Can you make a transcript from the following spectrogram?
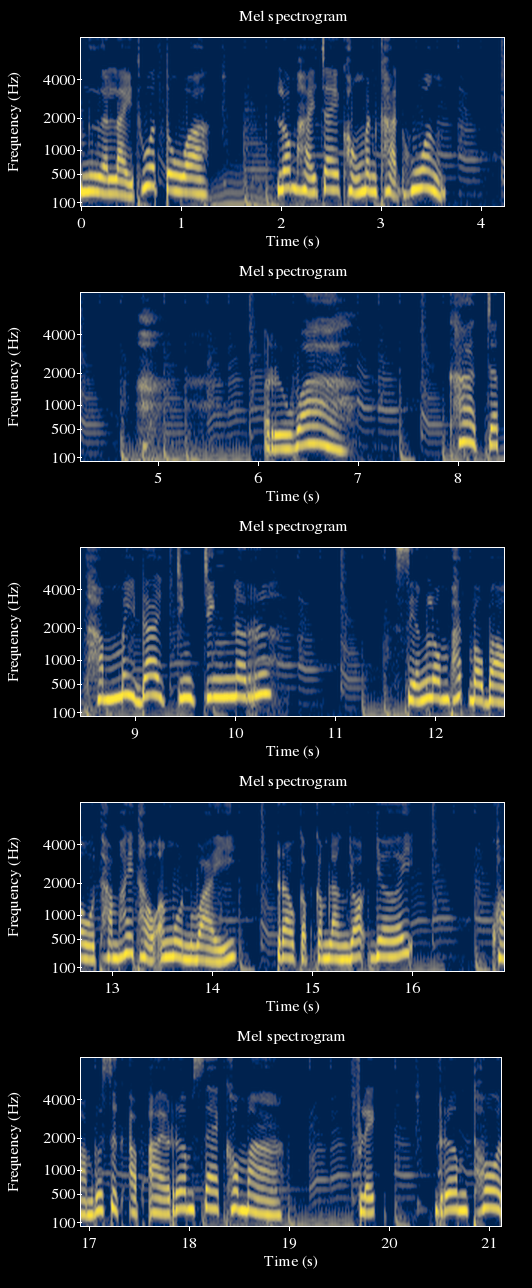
เหงื่อไหลทั่วตัว ลมหายใจของมันขาดห่วง หรือว่าข้าจะทำไม่ได้จริง ๆ นะหรือ เสียงลมพัดเบาๆทำให้เถาองุ่นไหว เรากับกำลังเยาะเย้ย ความรู้สึกอับอายเริ่มแทรกเข้ามา เฟล็กเริ่มโทษ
